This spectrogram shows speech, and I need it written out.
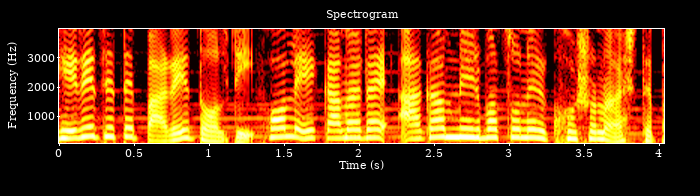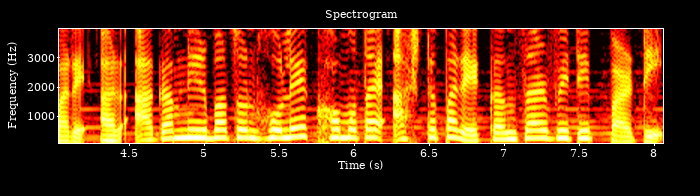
হেরে যেতে পারে দলটি। ফলে কানাডায় আগাম নির্বাচনের ঘোষণা আসতে পারে। আর আগাম নির্বাচন হলে ক্ষমতায় আসতে পারে কনজারভেটিভ পার্টি।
